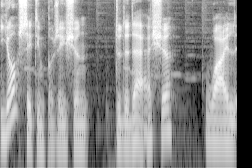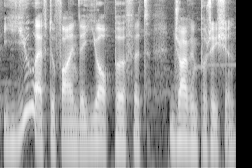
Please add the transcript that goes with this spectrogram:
your sitting position to the dash uh, while you have to find uh, your perfect driving position,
